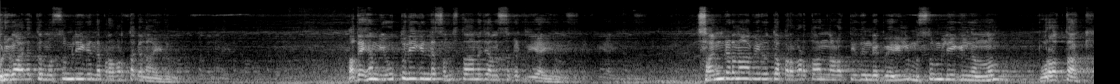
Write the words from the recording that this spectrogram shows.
ഒരു കാലത്ത് മുസ്ലിം ലീഗിന്റെ പ്രവർത്തകനായിരുന്നു. അദ്ദേഹം യൂത്ത് ലീഗിന്റെ സംസ്ഥാന ജനറൽ സെക്രട്ടറി ആയിരുന്നു. സംഘടനാ വിരുദ്ധ പ്രവർത്തനം നടത്തിയതിന്റെ പേരിൽ മുസ്ലിം ലീഗിൽ നിന്നും പുറത്താക്കി.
